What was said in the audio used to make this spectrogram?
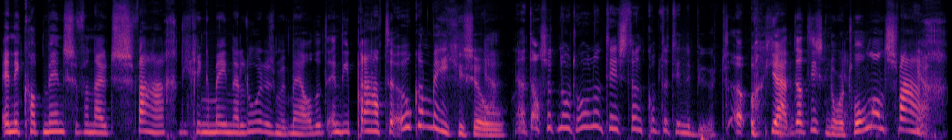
En ik had mensen vanuit Zwaag, die gingen mee naar Lourdes met mij altijd. En die praten ook een beetje zo. Ja, nou, als het Noord-Holland is, dan komt het in de buurt. Oh, ja, dat is Noord-Holland, Zwaag.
